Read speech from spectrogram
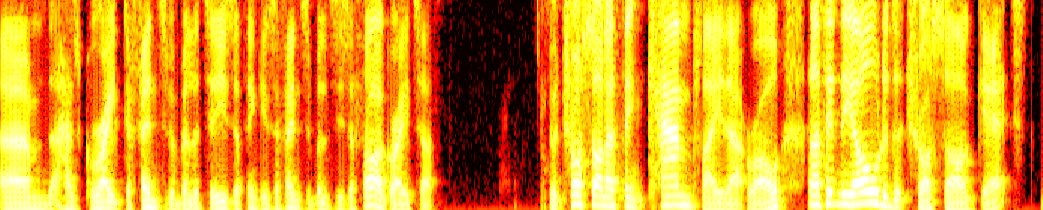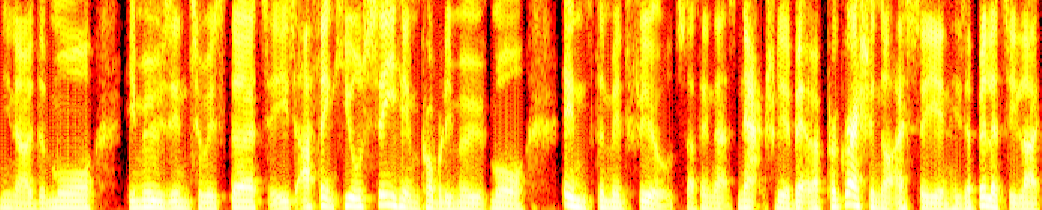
um, that has great defensive abilities. I think his offensive abilities are far greater. But Trossard, I think, can play that role. And I think the older that Trossard gets, you know, the more he moves into his 30s, I think you'll see him probably move more into the midfield. So I think that's naturally a bit of a progression that I see in his ability. Like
